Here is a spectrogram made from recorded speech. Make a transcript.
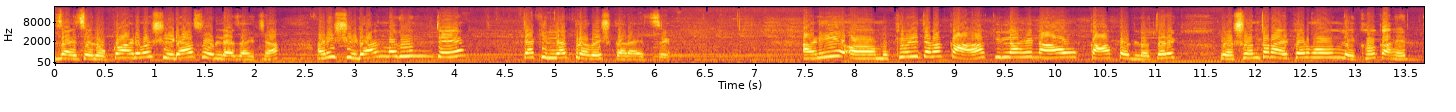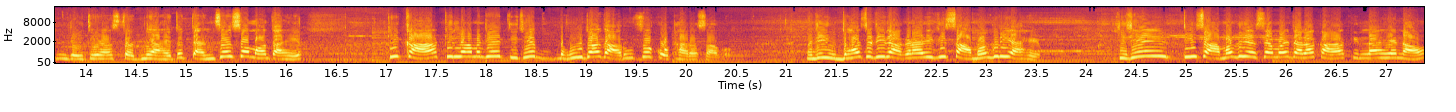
जायचे लोक आणि मग शिड्या सोडल्या जायच्या आणि शिड्यांमधून ते त्या किल्ल्यात प्रवेश करायचे. आणि मुख्य म्हणजे त्याला काळा किल्ला हे नाव का पडलं? तर एक यशवंत रायकर म्हणून लेखक आहेत म्हणजे इतिहास तज्ज्ञ आहेत तर त्यांचं असं मत आहे की काळा किल्ला म्हणजे तिथे बहुधा दारूचं कोठार असावं. म्हणजे युद्धासाठी लागणारी जी सामग्री आहे तिथे ती सामग्री असल्यामुळे त्याला काळा किल्ला हे नाव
